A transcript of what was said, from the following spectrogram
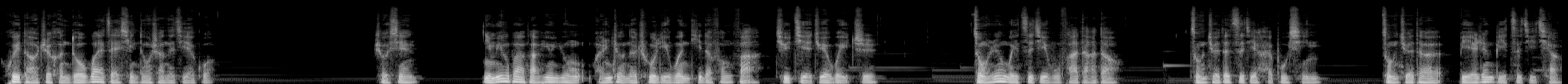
会导致很多外在行动上的结果。首先，你没有办法运用完整的处理问题的方法去解决未知，总认为自己无法达到，总觉得自己还不行，总觉得别人比自己强。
